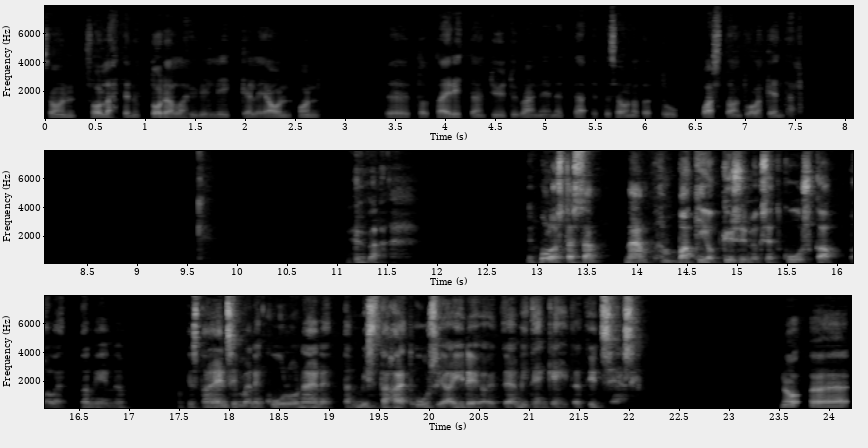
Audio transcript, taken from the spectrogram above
se on, se on lähtenyt todella hyvin liikkeelle ja on, on tota, erittäin tyytyväinen, että, että se on otettu vastaan tuolla kentällä. Hyvä. Nyt mulla olisi tässä nämä vakiokysymykset, kuusi kappaletta, niin oikeastaan ensimmäinen kuuluu näin, että mistä haet uusia ideoita ja miten kehität itseäsi? No, äh,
